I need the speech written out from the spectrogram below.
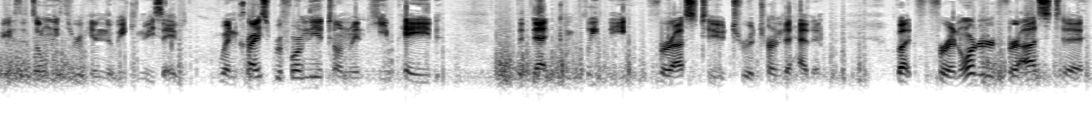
because it's only through him that we can be saved. When Christ performed the atonement, he paid the debt completely for us to, to return to heaven. But for in order for us to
